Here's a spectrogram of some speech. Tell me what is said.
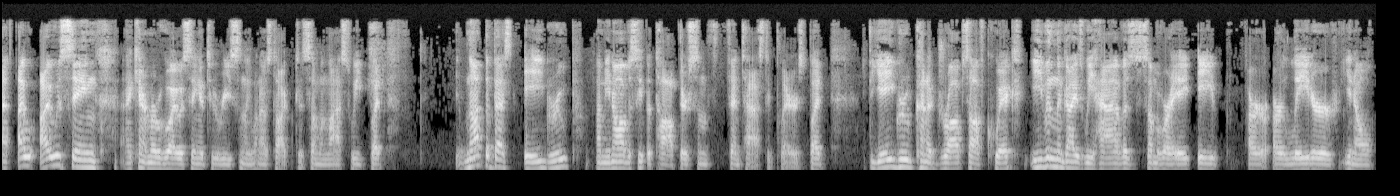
I, I was saying, I can't remember who I was saying it to recently when I was talking to someone last week, but not the best A group. I mean, obviously at the top, there's some fantastic players, but the A group kind of drops off quick. Even the guys we have as some of our A, A are, are later, you know,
